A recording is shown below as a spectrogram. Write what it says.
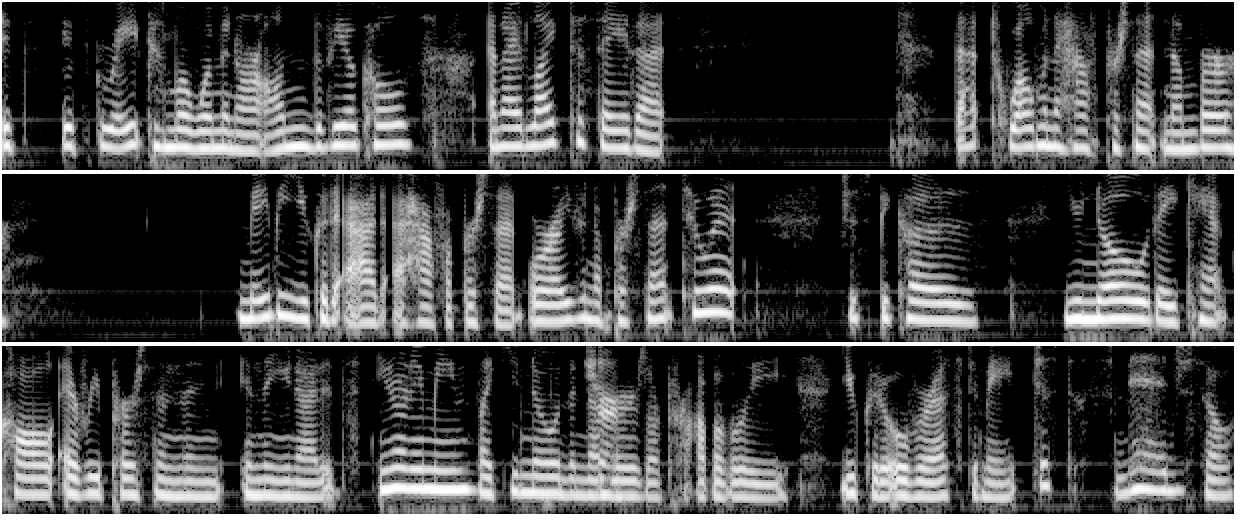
it's it's great because more women are on the vehicles, and I'd like to say that that twelve and a half percent number, maybe you could add a half a percent or even a percent to it, just because you know they can't call every person in, in the United States. You know what I mean? Like you know the Sure. numbers are probably you could overestimate just a smidge. So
